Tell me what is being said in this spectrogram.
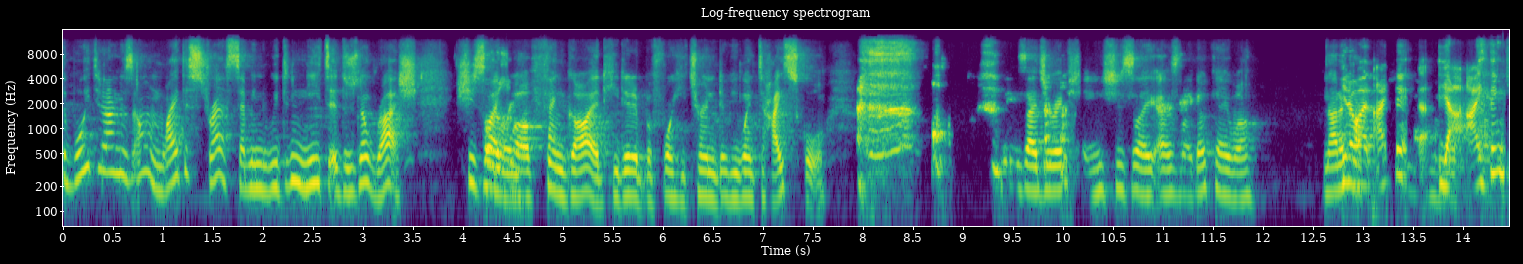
the boy did it on his own. Why the stress? I mean we didn't need to there's no rush. She's totally. like well thank god he did it before he turned he went to high school exaggeration. She's like, I was like, okay, well, not. You know what? I think, yeah, I think,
